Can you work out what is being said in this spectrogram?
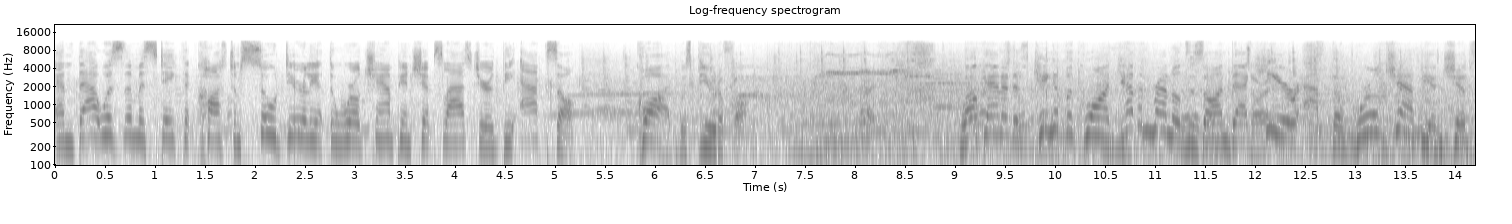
And that was the mistake that cost him so dearly at the World Championships last year, the axel quad was beautiful. Well, Canada's king of the quad, Kevin Reynolds, is on deck here at the World Championships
